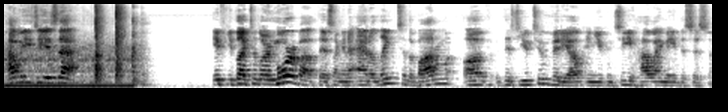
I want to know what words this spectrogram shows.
How easy is that? If you'd like to learn more about this, I'm going to add a link to the bottom of this YouTube video, and you can see how I made the system.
